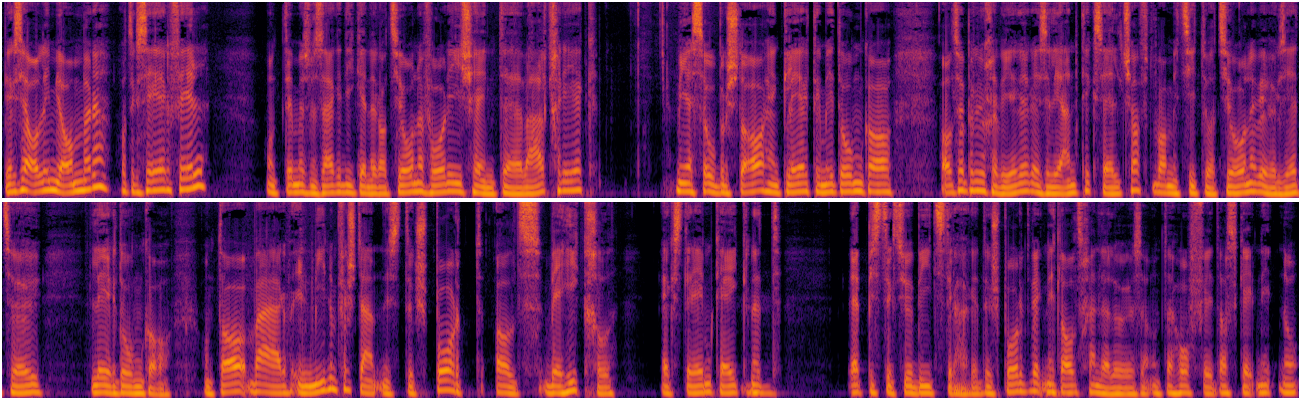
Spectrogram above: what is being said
Wir sind alle im Jammern, oder sehr viel. Und dann muss man sagen, die Generationen vor uns haben den Weltkrieg müssen überstehen, haben gelernt, damit umzugehen. Also brauchen wir eine resiliente Gesellschaft, die mit Situationen, wie wir es jetzt haben, lernt umzugehen. Und da wäre in meinem Verständnis der Sport als Vehikel extrem geeignet, etwas dazu beizutragen. Der Sport wird nicht alles lösen Und dann hoffe ich, das geht nicht noch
